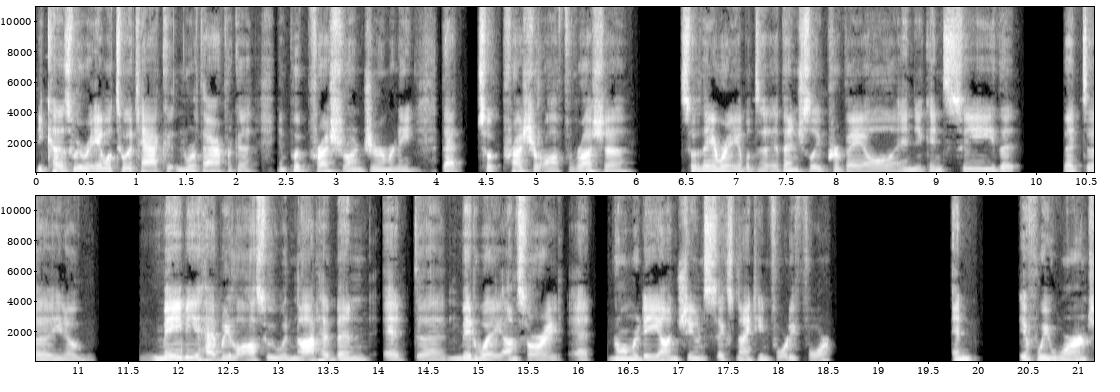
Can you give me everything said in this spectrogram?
because we were able to attack North Africa and put pressure on Germany, that took pressure off Russia. So they were able to eventually prevail. And you can see that that uh, you know maybe had we lost, we would not have been at uh, Midway, I'm sorry, at Normandy on June 6, 1944. And if we weren't,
